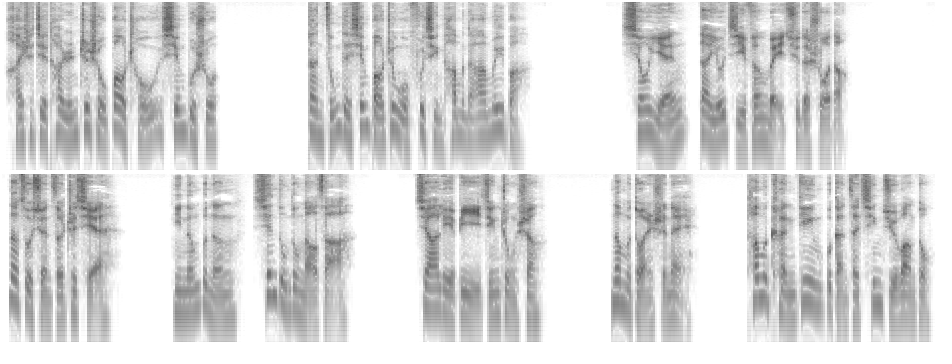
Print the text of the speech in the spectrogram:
还是借他人之手报仇，先不说，但总得先保证我父亲他们的安危吧。萧炎带有几分委屈的说道：“那做选择之前，你能不能先动动脑子啊？”加列毕已经重伤，那么短时内，他们肯定不敢再轻举妄动。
